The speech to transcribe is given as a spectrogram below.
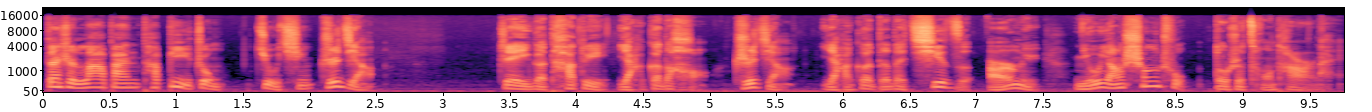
但是拉班他避重就轻，只讲这一个他对雅各的好，只讲雅各得的妻子、儿女、牛羊牲畜都是从他而来，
